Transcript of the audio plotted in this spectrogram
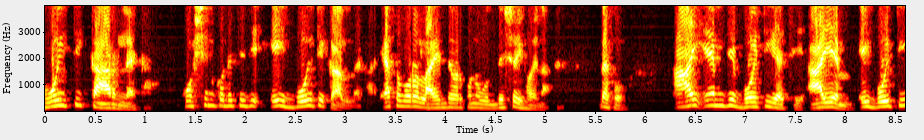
বইটি কার লেখা? কোশ্চেন করেছে যে এই বইটি কার লেখা? এত বড় লাইন দেওয়ার কোনো উদ্দেশ্যই হয় না। দেখো আই এম যে বইটি আছে আই এম এই বইটি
